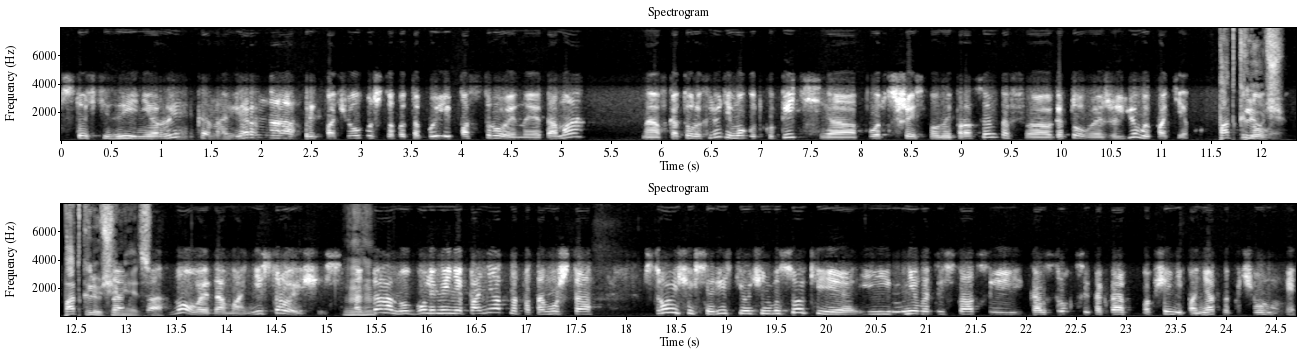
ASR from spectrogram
с точки зрения рынка, наверное, предпочел бы, чтобы это были построенные дома, в которых люди могут купить э, под 6,5% э, готовое жилье в ипотеку. Под ключ, новое. под ключ да, имеется. Да, новые дома, не строящиеся. Угу. Тогда, ну, более-менее понятно, потому что строящихся риски очень высокие, и мне в этой ситуации конструкции тогда вообще непонятно, почему мы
